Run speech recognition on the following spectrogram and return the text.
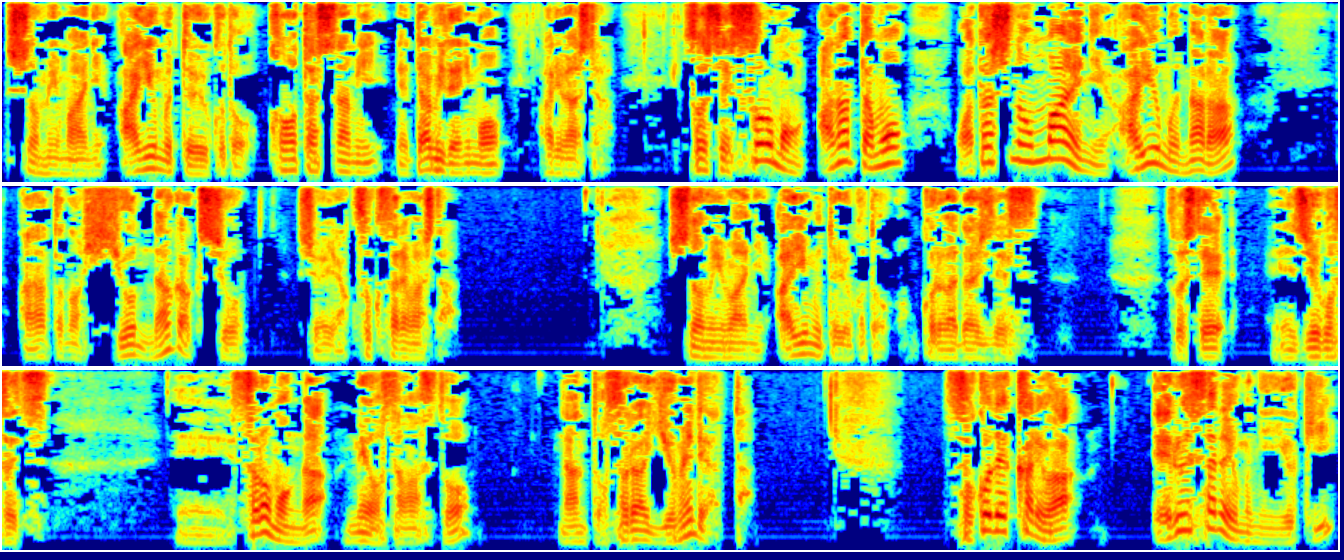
主の見舞いに歩むということ、このたしなみ、ね、ダビデにもありました。そしてソロモン、あなたも私の前に歩むなら、あなたの日を長くしよう。主は約束されました。主の見舞いに歩むということ、これが大事です。そして、15節、えー、ソロモンが目を覚ますと、なんとそれは夢であった。そこで彼はエルサレムに行き、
